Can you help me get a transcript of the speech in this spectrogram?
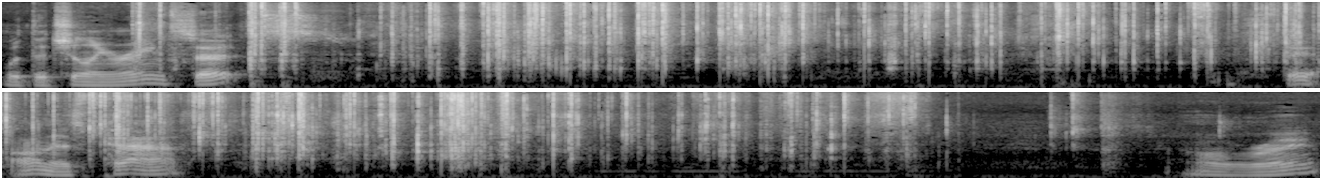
with the Chilling Reign sets. Stay on this path. All right.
